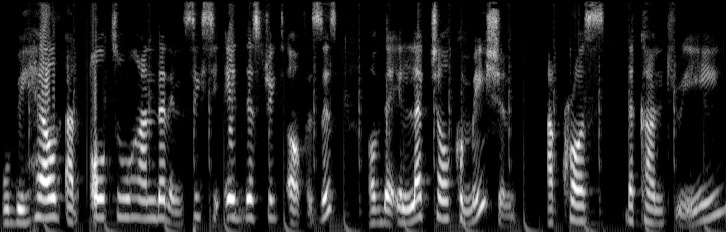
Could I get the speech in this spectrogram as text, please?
will be held at all 268 district offices of the Electoral Commission across the country.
